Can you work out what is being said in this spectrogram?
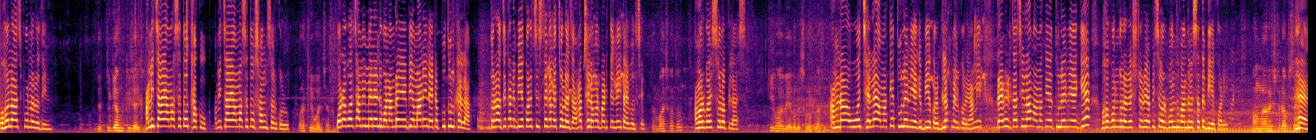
ও হলো আজ পনেরো দিন। আমি চাই আমার সাথেও থাকুক। আমি চাই আমার সাথেও সংসার করুক। ওরা কি বলছে ওরা বলছে আমি মেনে নেব না। আমরা এই বিয়ে মানি না। এটা পুতুল খেলা। তোরা যেখানে বিয়ে করেছিস সেখানে চলে যা। আমার ছেলে আমার বাড়িতে নেই তাই বলছে। তোর বয়স কত? আমার বয়স ষোলো প্লাস। কীভাবে বিয়ে করল? ষোলো প্লাস আমরা ওই ছেলে আমাকে তুলে নিয়ে গিয়ে বিয়ে করে ব্ল্যাকমেল করে। আমি প্রাইভেট যাচ্ছিলাম আমাকে তুলে নিয়ে গিয়ে ভগবানগোলা রেস্টোরেন্ট অফিসে ওর বন্ধু বান্ধবের সাথে বিয়ে করে। বাংলা রেজিস্টার অফিসে হ্যাঁ।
